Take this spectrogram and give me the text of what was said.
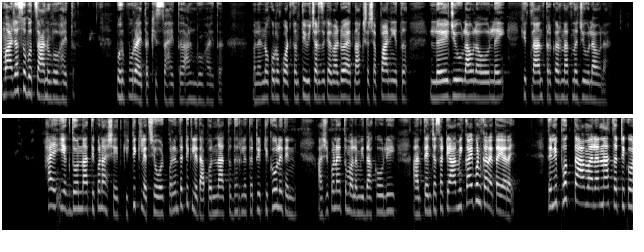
माझ्यासोबतचा अनुभव आहेत भरपूर आहेत किस्सा आहेत अनुभव आहेत मला नको नको वाटतं. आणि ते विचार जर केला माझ्या डोळ्यातनं अक्षरशः पाणी येतं. लय जीव लावला हो लय. हितनं अंतरकरणातनं जीव लावला. हाय एक दोन नाते पण असे आहेत की टिकलेत शेवटपर्यंत टिकलेत. आपण नातं धरले तर ते टिकवले त्यांनी. अशी पण आहेत तुम्हाला मी दाखवली. आणि त्यांच्यासाठी आम्ही काय पण करायला तयार आहे. त्यांनी फक्त आम्हाला नातं टिकव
